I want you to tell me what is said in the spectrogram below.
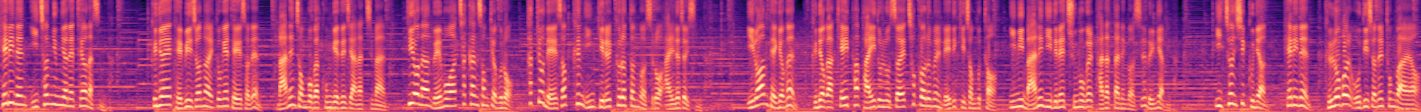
해리는 2006년에 태어났습니다. 그녀의 데뷔 전 활동에 대해서는 많은 정보가 공개되지 않았지만 뛰어난 외모와 착한 성격으로 학교 내에서 큰 인기를 끌었던 것으로 알려져 있습니다. 이러한 배경은 그녀가 K-팝 아이돌로서의 첫걸음을 내딛기 전부터 이미 많은 이들의 주목을 받았다는 것을 의미합니다. 2019년 해리는 글로벌 오디션을 통과하여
